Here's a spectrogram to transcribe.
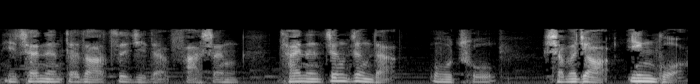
你才能得到自己的法身，才能真正的悟出什么叫因果。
